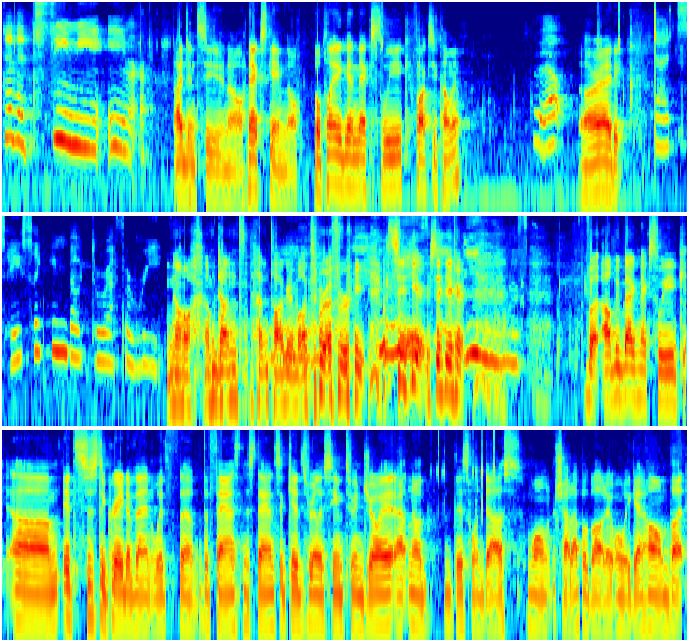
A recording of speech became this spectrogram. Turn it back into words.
didn't see me either. I didn't see you, no. Next game, though. But playing again next week. Foxy coming? Yep. Alrighty. Dad, say something about the referee. No, I'm done, done talking about the referee. sit here, sit here. But I'll be back next week. Um, it's just a great event with the, the fans in the stands. The kids really seem to enjoy it. I don't know this one does. Won't shut up about it when we get home. But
